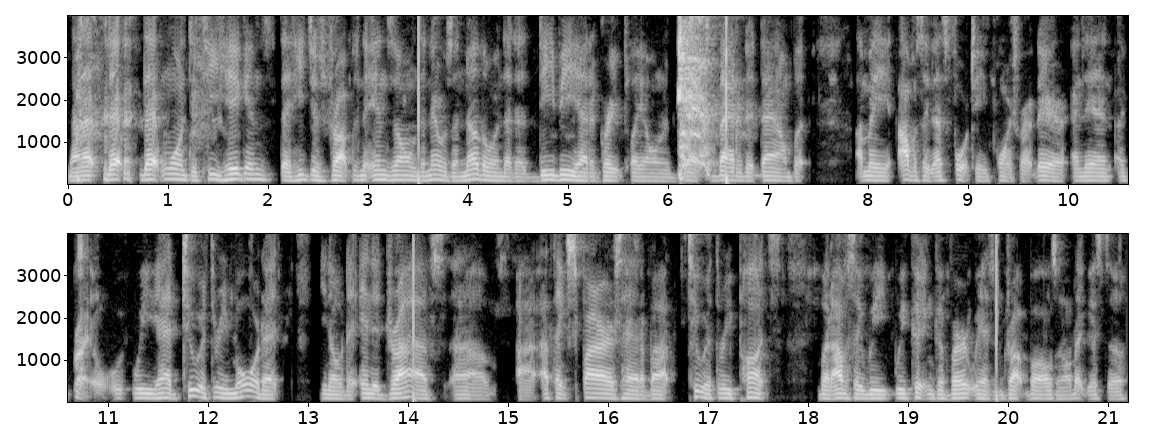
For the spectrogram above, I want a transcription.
Now that that that one to Tee Higgins that he just dropped in the end zone. Then there was another one that a DB had a great play on and bat- batted it down. But I mean, obviously that's 14 points right there. And then uh, Right. we had two or three more that you know that ended drives. Um, I, I think Spiers had about two or three punts, but obviously we we couldn't convert. We had some drop balls and all that good stuff.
